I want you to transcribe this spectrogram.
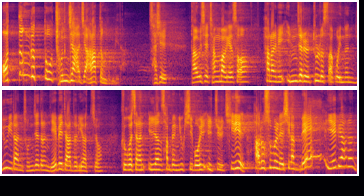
어떤 것도 존재하지 않았던 겁니다. 사실 다윗의 장막에서 하나님의 임재를 둘러싸고 있는 유일한 존재들은 예배자들이었죠. 그곳에는 1년 365일 일주일 7일 하루 24시간 매일 예배하는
